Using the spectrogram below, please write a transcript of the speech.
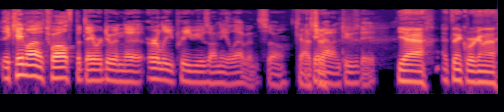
it came out on the 12th, but they were doing the early previews on the 11th. So it came out on Tuesday. yeah, I think we're gonna.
